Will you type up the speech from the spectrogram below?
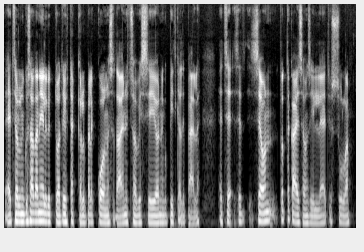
Et se oli niin kuin 140 000, yhtäkkiä oli päälle 300, ja nyt se on vissiin jo niin kuin pitkälti päälle. Et se, se, se on, totta kai se on silleen, että jos sulla –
